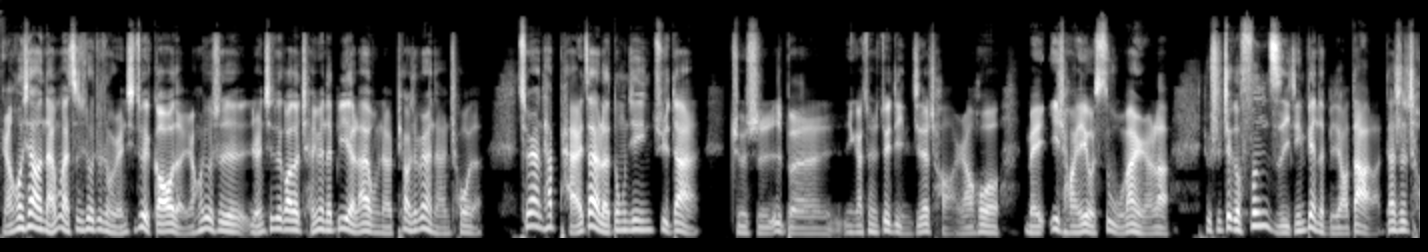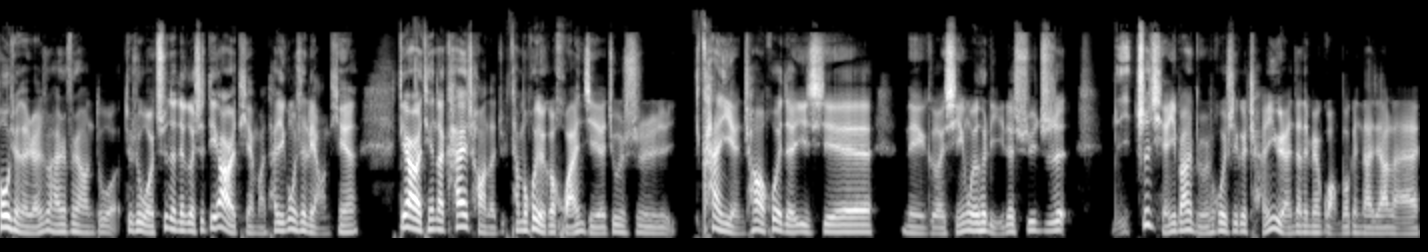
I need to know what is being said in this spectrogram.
然后像乃木坂四十六这种人气最高的，然后又是人气最高的成员的毕业 live 呢，票是非常难抽的。虽然它排在了东京巨蛋。就是日本应该算是最顶级的场，然后每一场也有四五万人了，就是这个分子已经变得比较大了，但是抽选的人数还是非常多。就是我去的那个是第二天嘛，它一共是两天，第二天的开场的他们会有个环节，就是看演唱会的一些那个行为和礼仪的须知。之前一般比如说会是一个成员在那边广播跟大家来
